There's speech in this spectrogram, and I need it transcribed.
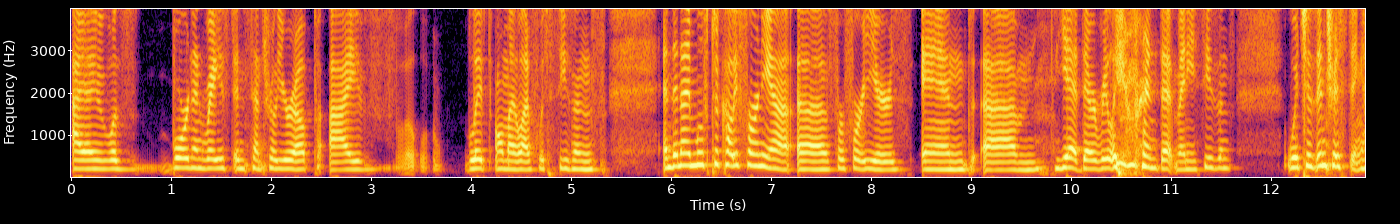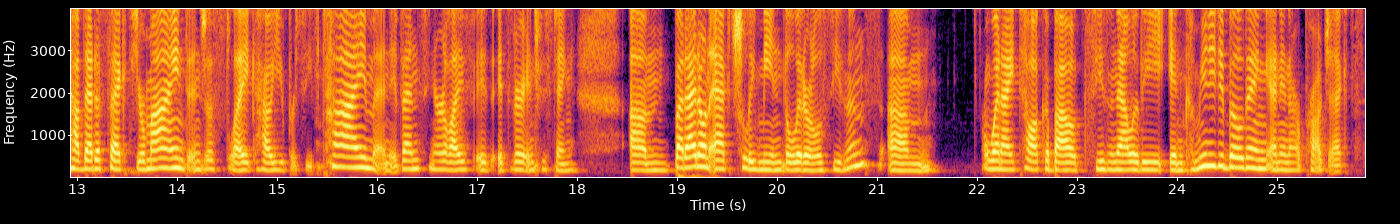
I was born and raised in Central Europe. I've lived all my life with seasons. And then I moved to California uh, for four years. And um, yeah, there really weren't that many seasons, which is interesting how that affects your mind and just like how you perceive time and events in your life. It, it's very interesting. Um, but I don't actually mean the literal seasons. Um, when I talk about seasonality in community building and in our projects.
